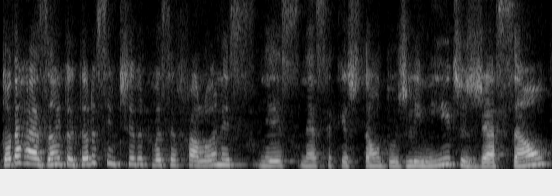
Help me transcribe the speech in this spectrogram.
toda a razão e todo o sentido que você falou nesse, nesse, nessa questão dos limites de ação,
